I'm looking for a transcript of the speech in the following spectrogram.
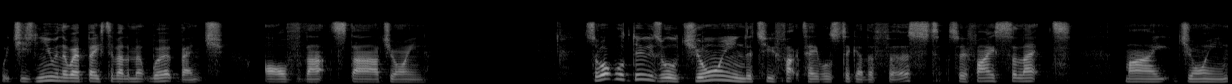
which is new in the web-based development workbench of that star join. So what we'll do is we'll join the two fact tables together first. So if I select my join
